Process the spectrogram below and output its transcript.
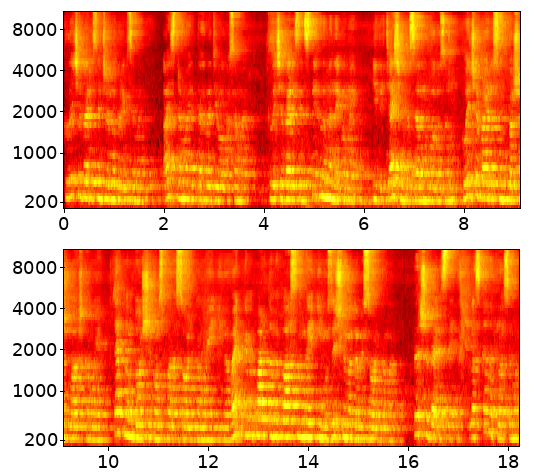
Кличе вересень чорнобривцями, айстрами та гладіолусами, кличе вересень стиглими нивами і дитячим веселим голосом. Кличе вересень першоклашками, теплим дощиком з парасольками, і новенькими партами класними, і музичними домісольками. Перший вересень ласкаво просимо,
